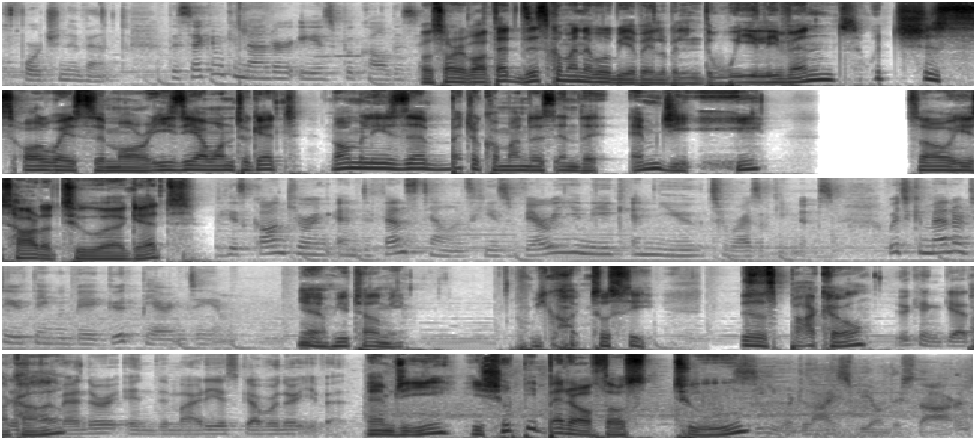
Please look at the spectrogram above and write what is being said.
The second commander is Bukal Oh, sorry about that. This commander will be available in the wheel event, which is always the more easier one to get. Normally the better commander is in the MGE, so he's harder to uh, get. His conquering and defense talents, he is very unique and new to Rise of Kingdoms. Which commander do you think would be a good pairing to him? Yeah, you tell me. We're going to see. This is Pakal, You can get this Pakal. commander in the Mightiest Governor event. MGE. He should be better of those two. See what lies beyond the stars.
